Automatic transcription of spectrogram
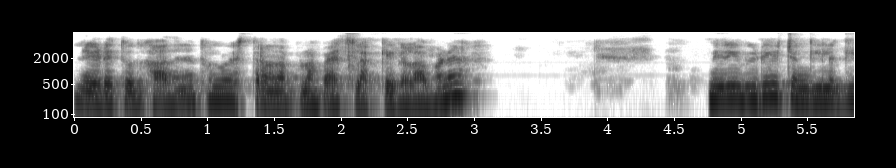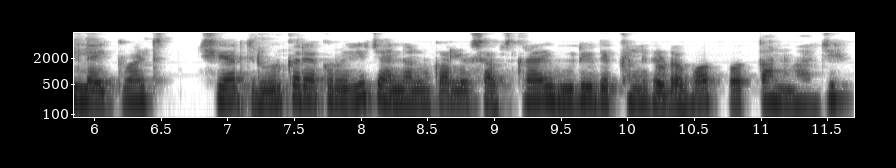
ਨੇੜੇ ਤੋਂ ਦਿਖਾ ਦੇਣਾ ਤੁਹਾਨੂੰ ਇਸ ਤਰ੍ਹਾਂ ਦਾ ਆਪਣਾ ਪੈਚ ਲੱਗ ਕੇ ਗਲਾ ਬਣਿਆ। ਮੇਰੀ ਵੀਡੀਓ ਚੰਗੀ ਲੱਗੀ ਲਾਈਕ ਕਮੈਂਟ ਸ਼ੇਅਰ ਜ਼ਰੂਰ ਕਰਿਆ ਕਰੋ ਜੀ, ਚੈਨਲ ਨੂੰ ਕਰ ਲਓ ਸਬਸਕ੍ਰਾਈਬ ਵੀਡੀਓ ਦੇਖਣ ਲਈ ਤੁਹਾਡਾ ਬਹੁਤ ਬਹੁਤ ਧੰਨਵਾਦ ਜੀ।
